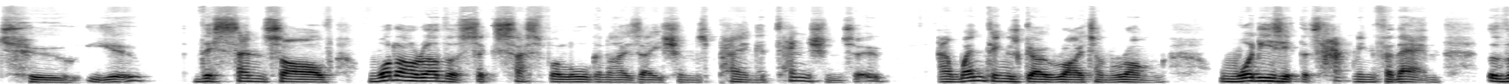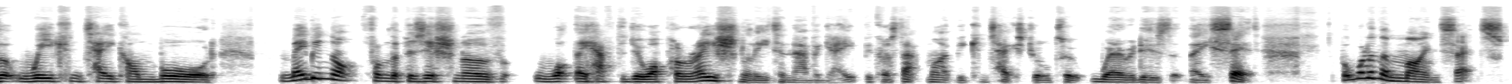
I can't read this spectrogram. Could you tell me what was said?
to you this sense of what are other successful organizations paying attention to? And when things go right and wrong, what is it that's happening for them that we can take on board maybe not from the position of what they have to do operationally to navigate, because that might be contextual to where it is that they sit. But what are the mindsets?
